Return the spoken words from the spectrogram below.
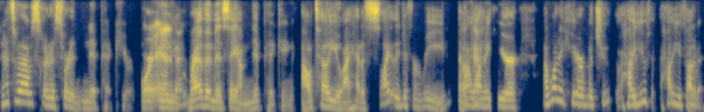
That's what I was going to sort of nitpick here. Or and okay. rather than say I'm nitpicking, I'll tell you I had a slightly different read and okay. I want to hear I want to hear what you how you how you thought of it.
